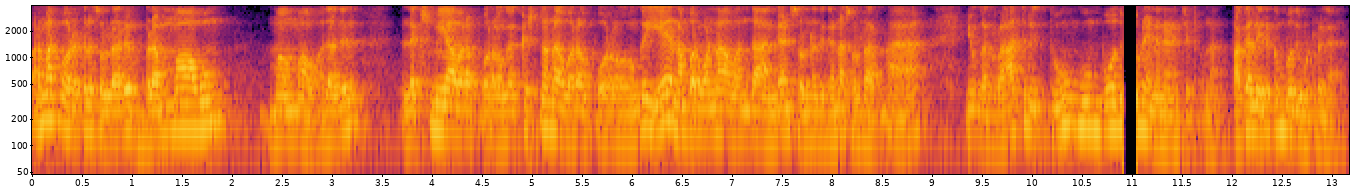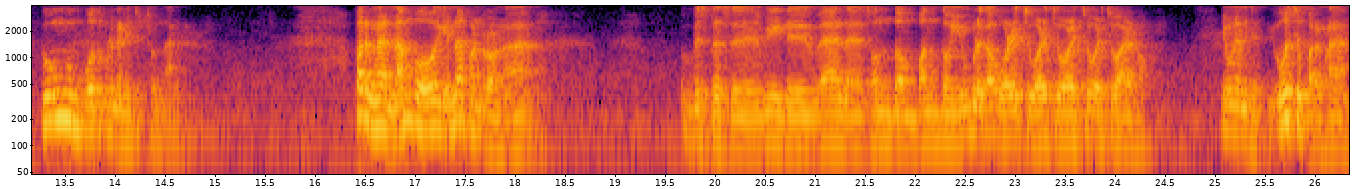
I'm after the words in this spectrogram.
பரமாத்மா ஒரு இடத்துல சொல்கிறாரு பிரம்மாவும் மம்மாவும். அதாவது லக்ஷ்மியாக வர போகிறவங்க கிருஷ்ணனாக வர போகிறவங்க ஏன் நம்பர் ஒன்னாக வந்தாங்கன்னு சொன்னதுக்கு என்ன சொல்கிறாருன்னா இவங்க ராத்திரி தூங்கும் போது கூட என்ன நினச்சிட்டு இருந்தாங்க. பகல் இருக்கும்போது விட்டுருங்க. தூங்கும் போது கூட நினச்சிட்டு இருந்தாங்க. பாருங்களேன் நம்ம என்ன பண்ணுறோன்னா பிஸ்னஸ்ஸு வீடு வேலை சொந்தம் பந்தம் இவங்களுக்காக உழைச்சி உழைச்சி உழைச்சி உழைச்சி வாழணும். இவங்க நினச்சி யோசிச்சு பாருங்களேன்.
